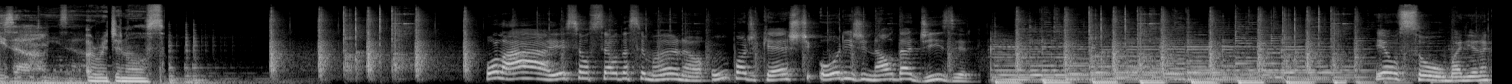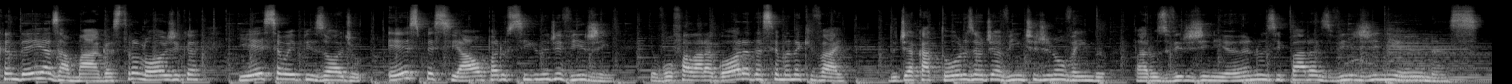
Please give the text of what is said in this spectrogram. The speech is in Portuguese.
Deezer Originals. Olá, esse é o Céu da Semana, um podcast original da Deezer. Eu sou Mariana Candeias, a maga astrológica, e esse é o episódio especial para o signo de Virgem. Eu vou falar agora da semana que vai, do dia 14 ao dia 20 de novembro, para os virginianos e para as virginianas.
